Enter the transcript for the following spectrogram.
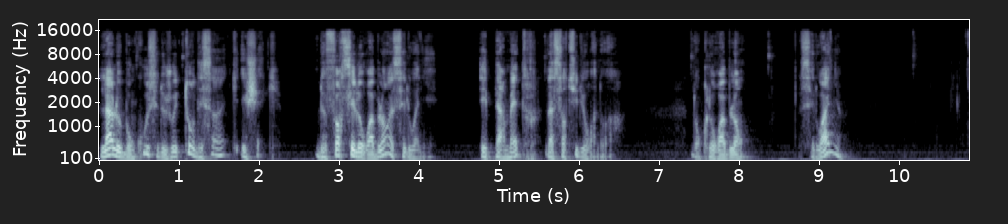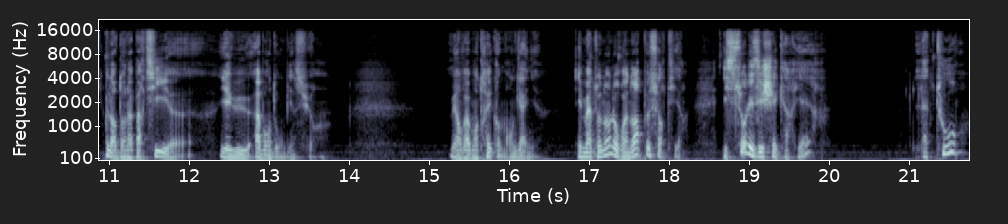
Là, le bon coup, c'est de jouer tour D5 échec. De forcer le roi blanc à s'éloigner et permettre la sortie du roi noir. Donc le roi blanc s'éloigne. Alors dans la partie, euh, il y a eu abandon, bien sûr. Mais on va montrer comment on gagne. Et maintenant, le roi noir peut sortir. Et sur les échecs arrière, la tour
